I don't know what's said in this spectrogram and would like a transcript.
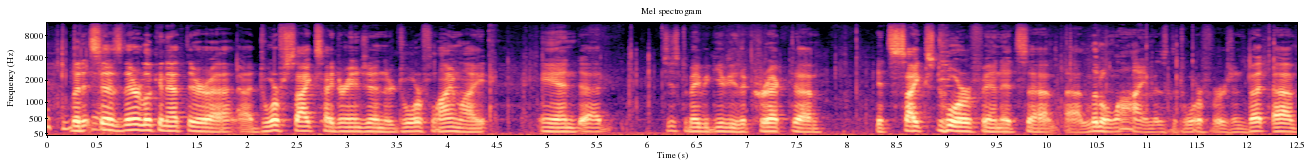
but it says they're looking at their uh, uh, dwarf Sikes hydrangea and their dwarf limelight, and uh, just to maybe give you the correct. Um, it's Sikes dwarf and it's uh, uh, little lime is the dwarf version. But uh,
